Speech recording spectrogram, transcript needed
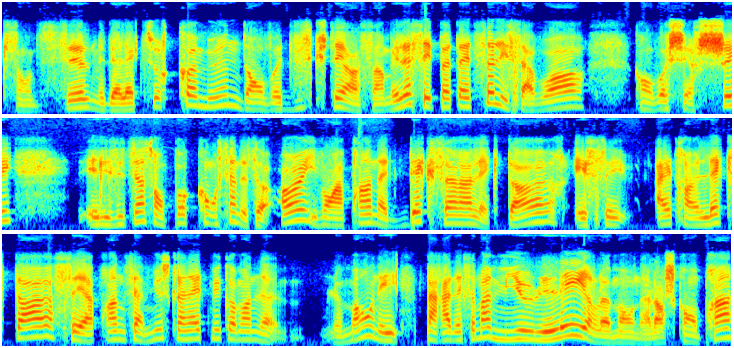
qui sont difficiles, mais de lecture commune dont on va discuter ensemble. Et là, c'est peut-être ça les savoirs qu'on va chercher. Et les étudiants ne sont pas conscients de ça. Un, ils vont apprendre à être d'excellents lecteurs, et c'est être un lecteur, c'est apprendre à mieux se connaître, mieux comment le, monde, et paradoxalement mieux lire le monde. Alors, je comprends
